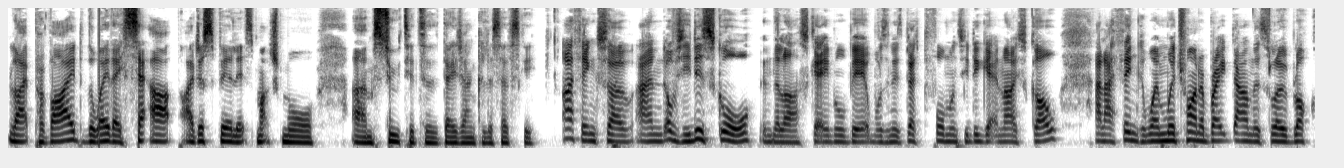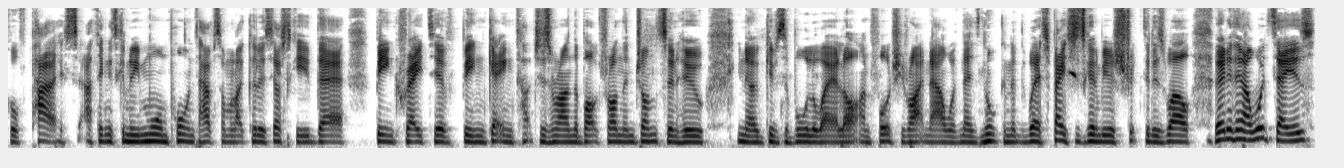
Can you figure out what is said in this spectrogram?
like provide. The way they set up i just feel it's much more um, suited to dejan kulusevski. I think so. And obviously he did score in the last game albeit it wasn't his best performance. He did get a nice goal. And i think when we're trying to break down this low block of Palace, i think it's going to be more important to have someone like kulusevski there being creative being getting touches around the box rather than johnson who you know gives the ball away a lot unfortunately right now when there's not going to where space is going to be restricted as well. The only thing i would say is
